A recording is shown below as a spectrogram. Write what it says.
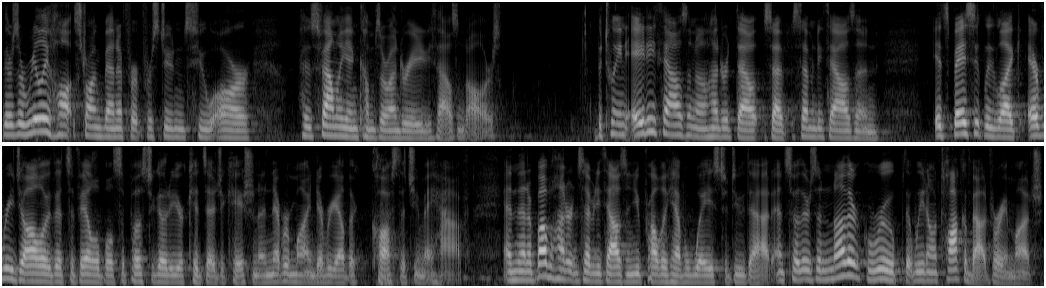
there's a really hot, strong benefit for students who are, whose family incomes are under $80,000 between 80,000 and 100,000, 70,000, it's basically like every dollar that's available is supposed to go to your kid's education and never mind every other cost that you may have. And then above 170,000, you probably have ways to do that. And so there's another group that we don't talk about very much,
